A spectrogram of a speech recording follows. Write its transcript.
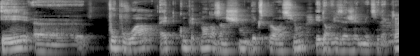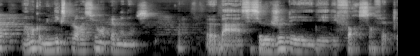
et pour pouvoir être complètement dans un champ d'exploration et d'envisager le métier d'acteur vraiment comme une exploration en permanence. Voilà. bah, c'est le jeu des, forces en fait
